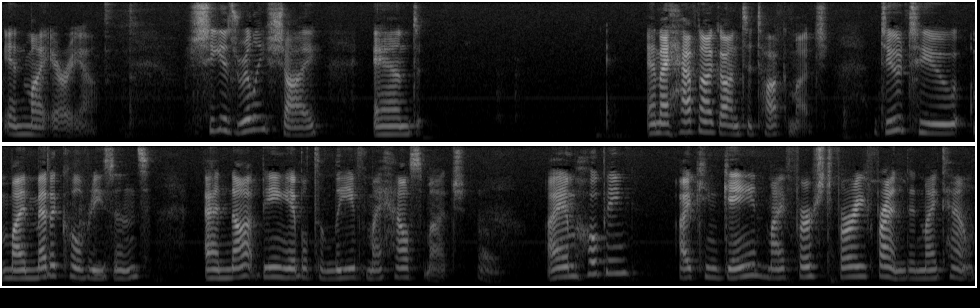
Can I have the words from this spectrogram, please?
in my area. She is really shy and and I have not gotten to talk much due to my medical reasons and not being able to leave my house much. Oh. I am hoping I can gain my first furry friend in my town.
